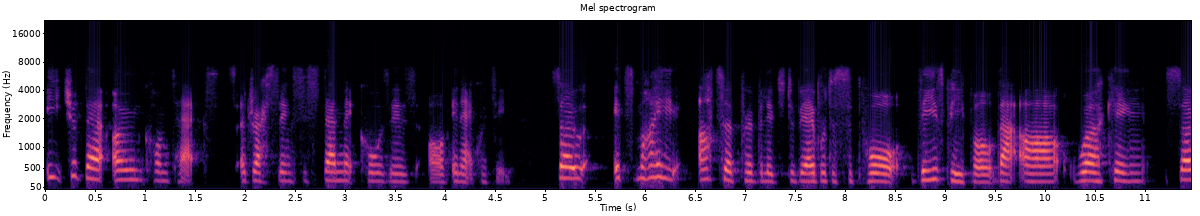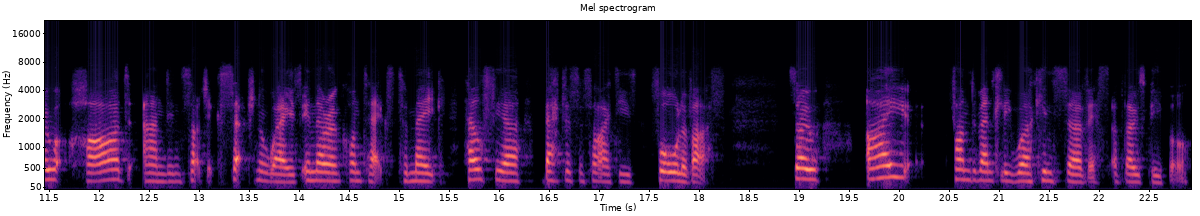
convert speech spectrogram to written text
each of their own contexts addressing systemic causes of inequity. So it's my utter privilege to be able to support these people that are working so hard and in such exceptional ways in their own context to make healthier, better societies for all of us. So I fundamentally work in service of those people.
